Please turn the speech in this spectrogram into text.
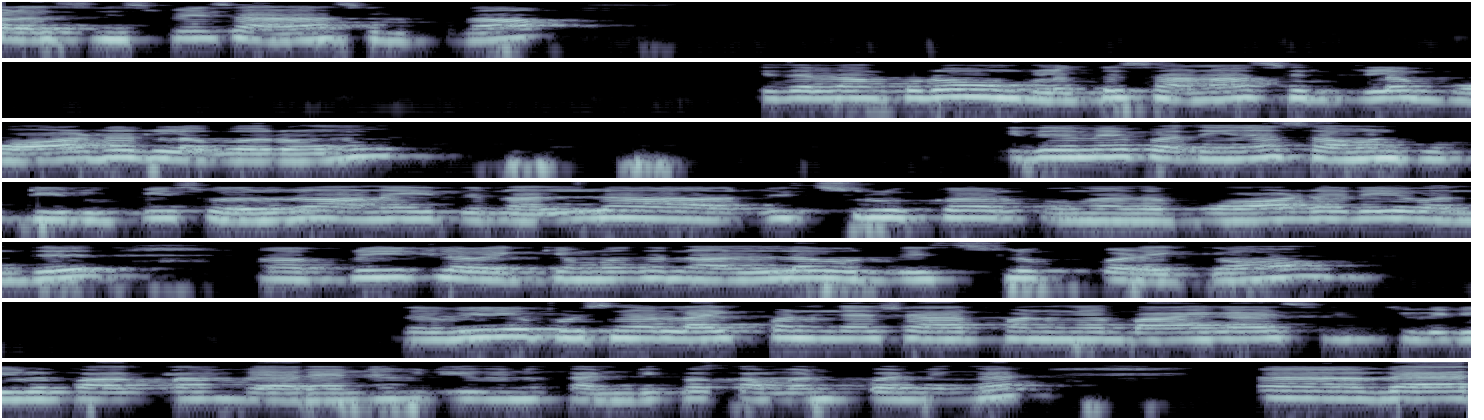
கலெக்ஷன்ஸ்மே சனா சில்க் தான். இதெல்லாம் கூட உங்களுக்கு சனா சில்க்ல பார்டர்ல வரும். இதுவுமே பார்த்தீங்கன்னா செவன் ஃபிஃப்டி ருபீஸ் வரும் ஆனால் இது நல்லா ரிச் லுக்காக இருக்குங்க. அந்த பார்டரே வந்து ஃப்ரீட்டில் வைக்கும் போது நல்ல ஒரு ரிச் லுக் கிடைக்கும். இந்த வீடியோ பிடிச்சா லைக் பண்ணுங்க ஷேர் பண்ணுங்க. பாய் காய்ஸ் நெக்ஸ்ட் பார்க்கலாம். வேற என்ன வீடியோ வேணும் கண்டிப்பாக கமெண்ட் பண்ணுங்க. வேறு வேற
